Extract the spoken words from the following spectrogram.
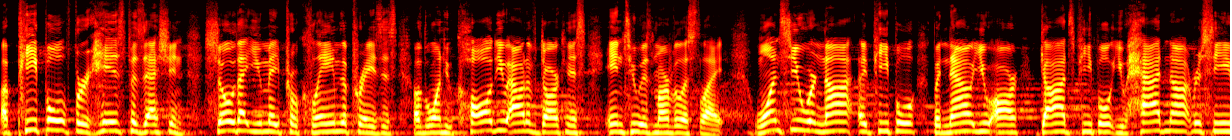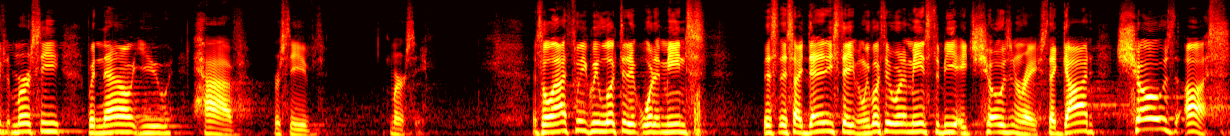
a people for his possession, so that you may proclaim the praises of the one who called you out of darkness into his marvelous light. Once you were not a people, but now you are God's people. You had not received mercy, but now you have received mercy. And so last week we looked at it, what it means this, this identity statement. We looked at what it means to be a chosen race, that God chose us,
